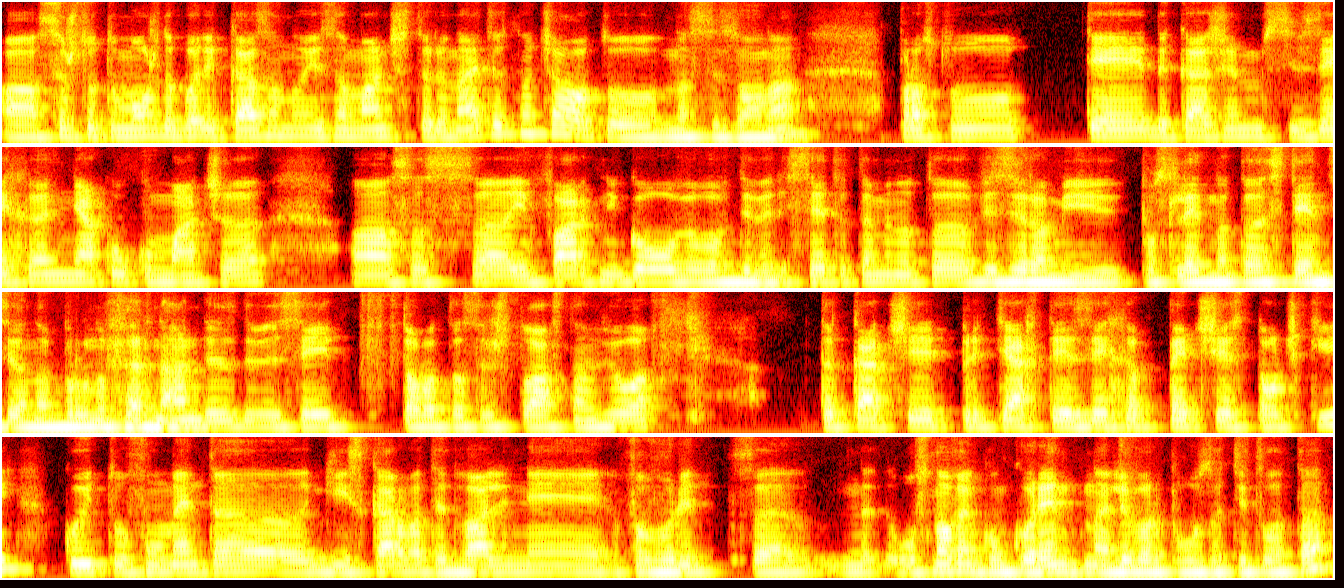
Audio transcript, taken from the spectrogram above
а, същото може да бъде казано и за Манчестър Юнайтед в началото на сезона. Просто те, да кажем, си взеха няколко мача с а, инфарктни голове в 90-та минута. Визирам и последната асистенция на Бруно Фернандес, 92-та срещу Астан Вила. Така че при тях те взеха 5-6 точки, които в момента ги изкарват едва ли не фаворит, основен конкурент на Ливърпул за титлата.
